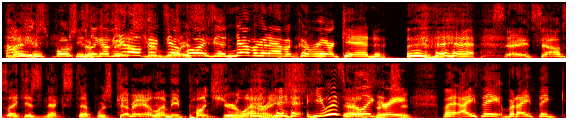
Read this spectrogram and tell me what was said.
How are you supposed He's to? like, if you don't your fix your voice? voice, you're never going to have a career, kid. It sounds like his next step was, "Come here, let me punch your larynx." he was That'll really great, it. but I think, but I think,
